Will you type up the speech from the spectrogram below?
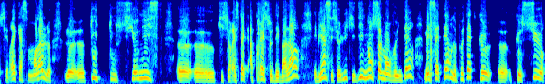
c'est vrai qu'à ce moment-là, le, tout, sioniste qui se respecte après ce débat-là, eh bien, c'est celui qui dit non seulement on veut une terre, mais cette terre ne peut être que, que sur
